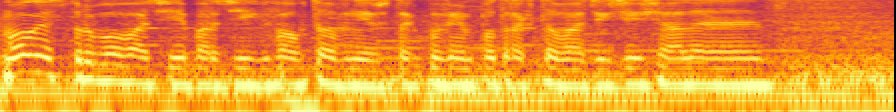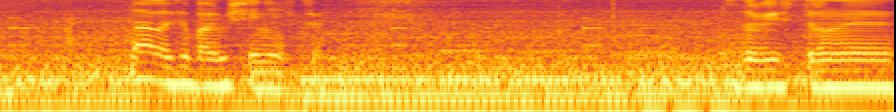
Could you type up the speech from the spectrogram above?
Mogę spróbować je bardziej gwałtownie, że tak powiem, potraktować gdzieś, ale no, ale chyba mi się nie chce. Z drugiej strony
